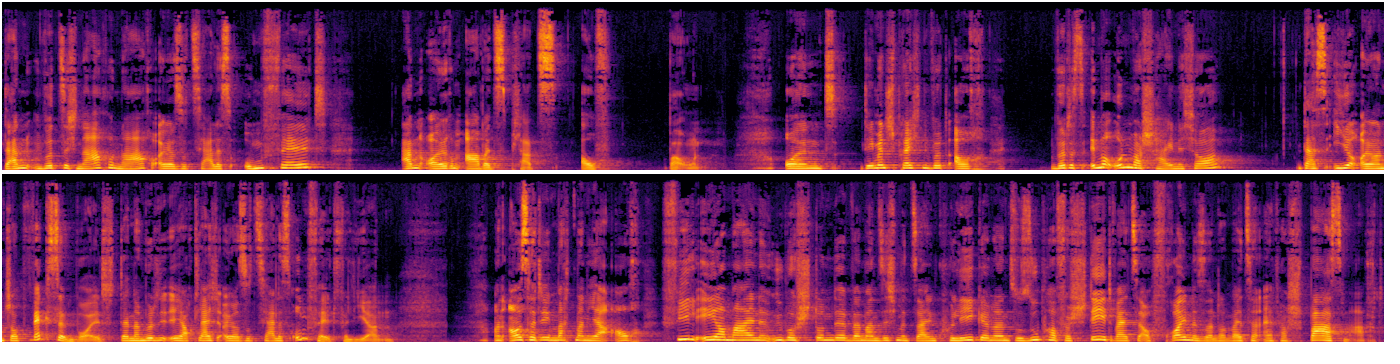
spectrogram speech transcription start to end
dann wird sich nach und nach euer soziales Umfeld an eurem Arbeitsplatz aufbauen. Und dementsprechend wird auch wird es immer unwahrscheinlicher, dass ihr euren Job wechseln wollt, denn dann würdet ihr auch gleich euer soziales Umfeld verlieren. Und außerdem macht man ja auch viel eher mal eine Überstunde, wenn man sich mit seinen Kolleginnen so super versteht, weil es ja auch Freunde sind und weil es dann einfach Spaß macht.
